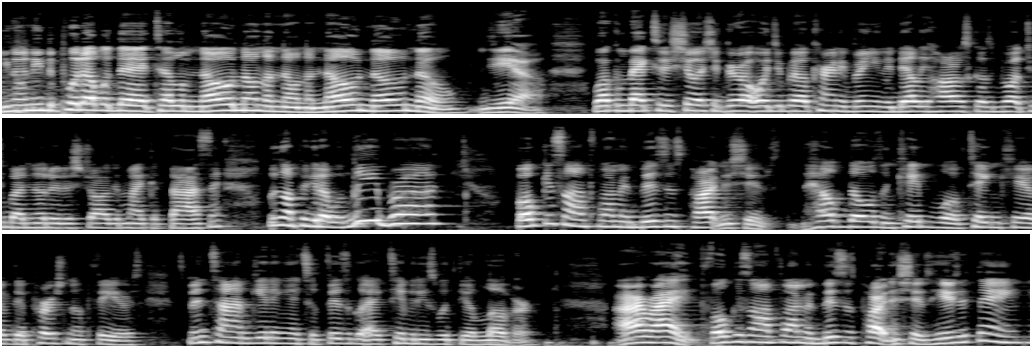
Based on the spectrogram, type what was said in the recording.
Tell them no, no, no, no, no, no, no, no. Yeah. Welcome back to the show. It's your girl, Audrey Bell Kearney, bringing you the daily horoscopes brought to you by noted astrologer Micah Thyssen. We're going to pick it up with Libra. Focus on forming business partnerships. Help those incapable of taking care of their personal affairs. Spend time getting into physical activities with your lover. All right, focus on forming business partnerships. Here's the thing:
